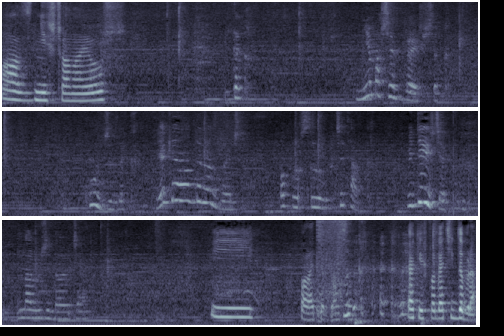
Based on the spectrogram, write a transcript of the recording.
O, zniszczona już. Nie masz jak wejść tak. Kurde, tak. Jak ja mam teraz wejść? Po prostu róbcie tak. Widzieliście jak na luzie doleciałem. I polecie plasek. Jakiś pagacik. Dobra.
